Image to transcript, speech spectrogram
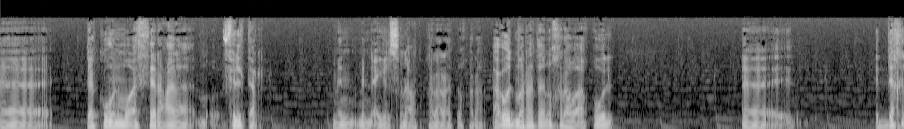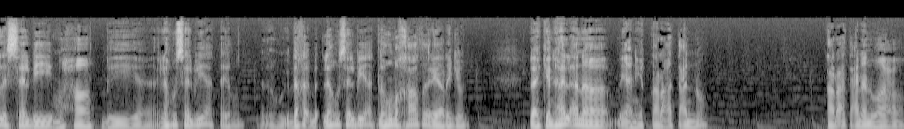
آه، تكون مؤثر على فلتر من من أجل صناعة قرارات أخرى. أعود مرة أخرى وأقول الدخل السلبي محاط ب له سلبيات أيضا له دخل له سلبيات له مخاطر يا رجل لكن هل أنا يعني قرأت عنه؟ قرأت عن أنواعه؟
